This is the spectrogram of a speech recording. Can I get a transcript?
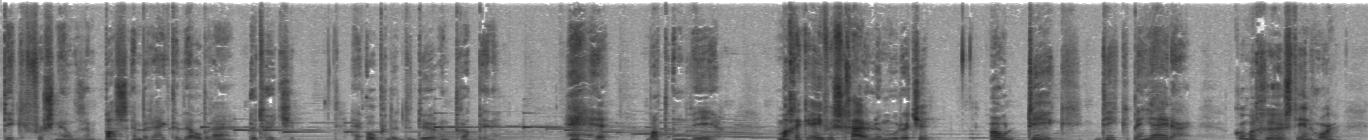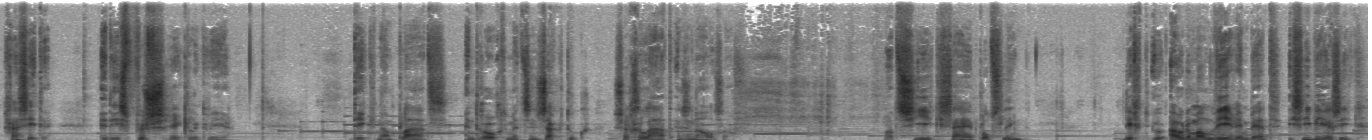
Dick versnelde zijn pas en bereikte weldra het hutje. Hij opende de deur en trad binnen. Hé, wat een weer. Mag ik even schuilen, moedertje? Oh, Dick, Dick, ben jij daar? Kom er gerust in, hoor. Ga zitten. Het is verschrikkelijk weer. Dick nam plaats en droogde met zijn zakdoek zijn gelaat en zijn hals af. Wat zie ik, zei hij plotseling. Ligt uw oude man weer in bed? Is hij weer ziek?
